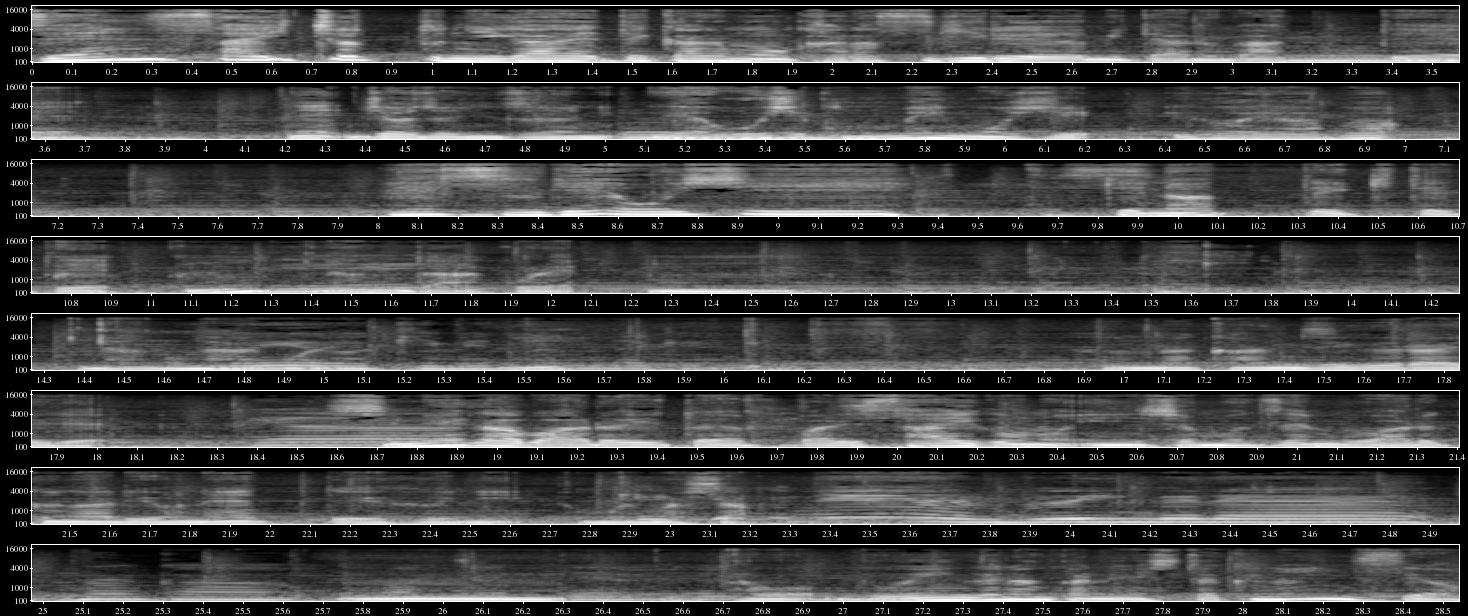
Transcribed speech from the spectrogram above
前菜ちょっと苦手からも辛すぎるみたいなのがあってね徐々に徐々に、うん、いや美味しい。この麺も美味しい。うわやば。えー、すげえ美味しい。ってなってきてて。ん？なんだ？これ。うん。なんだこれ、ね、そんな感じぐらいで締めが悪いとやっぱり最後の印象も全部悪くなるよねっていうふうに思いました。結局ねブーイングでなんか終わっちゃって。そうブーイングなんかねしたくないんですよ。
